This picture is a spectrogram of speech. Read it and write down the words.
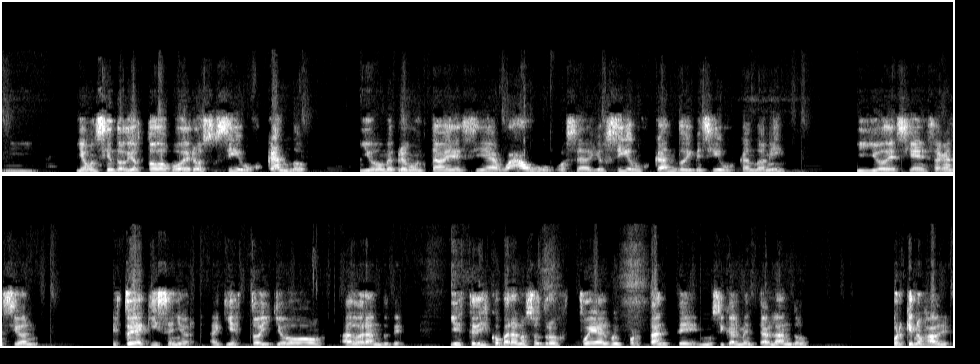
y y aún siendo Dios todopoderoso, sigue buscando. Yo me preguntaba y decía, wow, o sea, Dios sigue buscando y me sigue buscando a mí. Y yo decía en esa canción, estoy aquí, Señor, aquí estoy yo adorándote. Y este disco para nosotros fue algo importante musicalmente hablando, porque nos abre,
